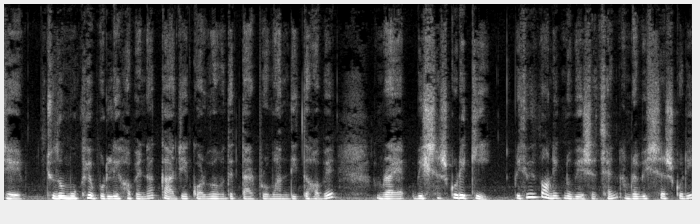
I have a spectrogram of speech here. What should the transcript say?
যে শুধু মুখে বললেই হবে না, কাজে কর্মে আমাদের তার প্রমাণ দিতে হবে। আমরা বিশ্বাস করি কি? পৃথিবীতে অনেক নবী এসেছেন, আমরা বিশ্বাস করি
